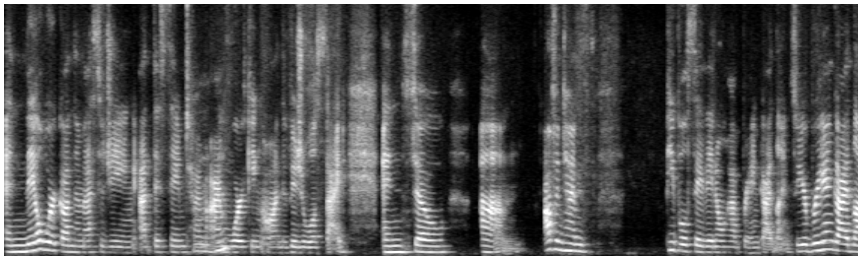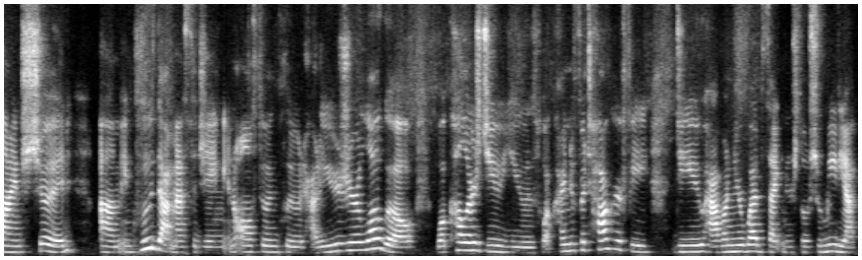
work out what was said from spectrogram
and they'll work on the messaging at the same time Mhm. I'm working on the visual side. And so um, oftentimes people say they don't have brand guidelines. So your brand guidelines should um, include that messaging and also include how to use your logo, what colors do you use, what kind of photography do you have on your website and your social media.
